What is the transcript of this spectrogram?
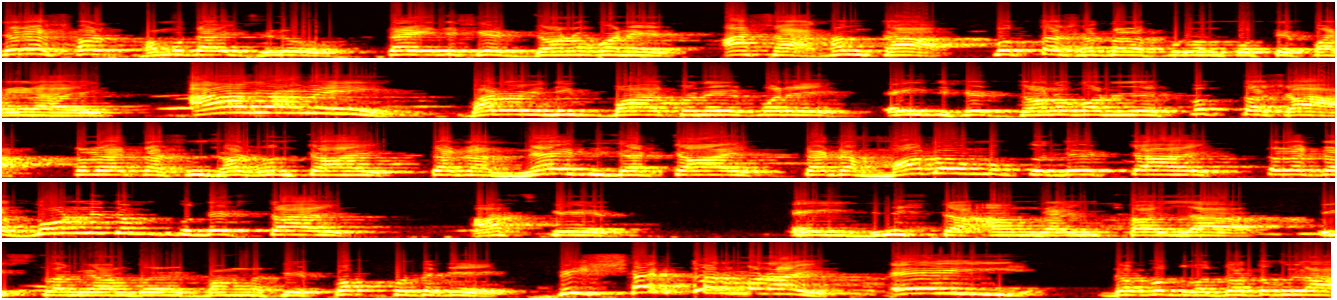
যারা সব ক্ষমতায় ছিল তাই এদেশের জনগণের আশা, আকাঙ্ক্ষা, প্রত্যাশা তারা পূরণ করতে পারে নাই। আগামী বারোই নির্বাচনের পরে এই দেশের জনগণের যে প্রত্যাশা, তারা একটা সুশাসন চায়, তারা একটা ন্যায় বিচার চায়, তারা একটা মাদক মুক্ত দেশ চায়, তারা একটা দুর্নীতিমুক্ত দেশ চায়। আজকের এই জিনিসটা আমরা ইনশাল্লাহ ইসলামী আন্দোলনের বাংলাদেশের পক্ষ থেকে বিশ্বাস কর্ম নাই। এই যত যতগুলা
